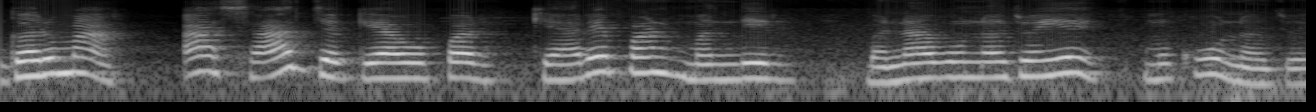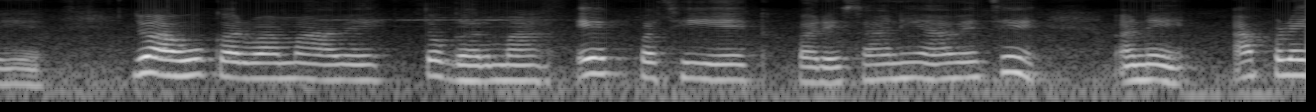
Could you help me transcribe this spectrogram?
ઘરમાં આ સાત જગ્યાઓ પર ક્યારે પણ મંદિર બનાવવું ન જોઈએ, મૂકવું ન જોઈએ. જો આવું કરવામાં આવે તો ઘરમાં એક પછી એક પરેશાની આવે છે અને આપણે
